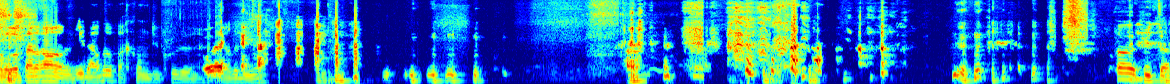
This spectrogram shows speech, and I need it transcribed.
On le repeindra en Leonardo, par contre, du coup, le Ouais. Oh putain.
